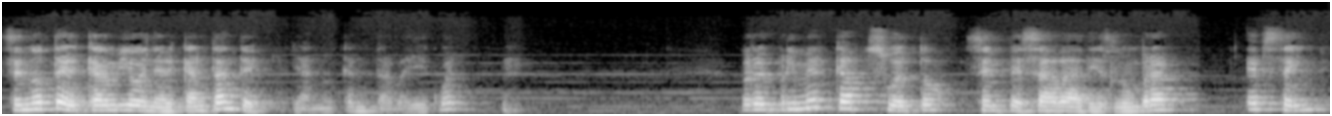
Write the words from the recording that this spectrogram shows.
se nota el cambio en el cantante, ya no cantaba igual. Pero el primer cap suelto se empezaba a deslumbrar. Epstein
